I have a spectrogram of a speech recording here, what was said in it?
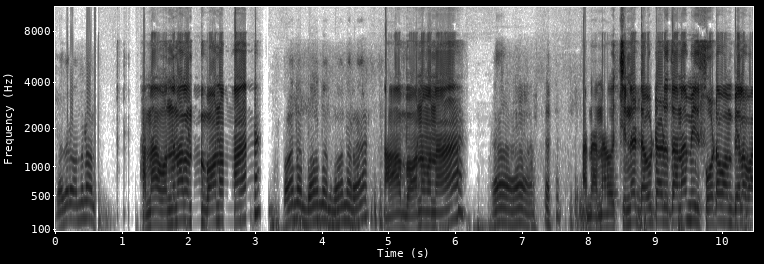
బ్రదర్ వందనాలు. అన్నా వందనాలు అన్నా. బాగున్నావన్నా బాగున్నాను బాగున్నాను. బాగున్నారా? ఆ బాగున్నామన్నా. అన్న అన్న ఒక చిన్న డౌట్ అడుగుతానా? మీది ఫోటో పంపించాలా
